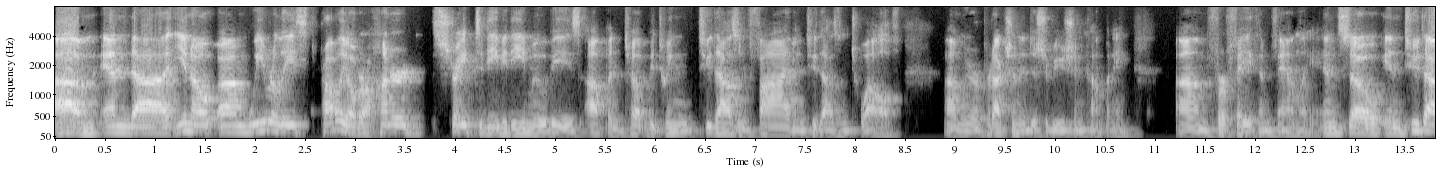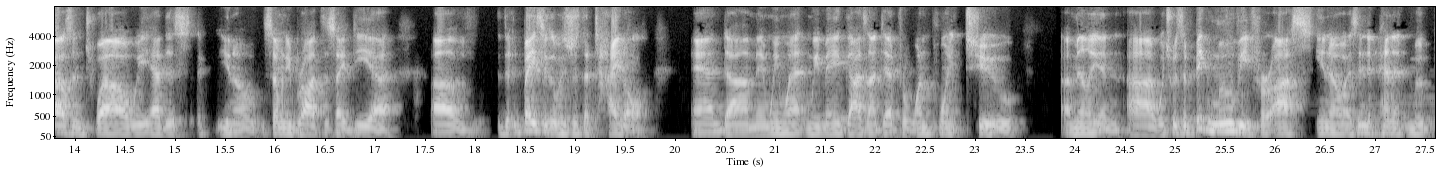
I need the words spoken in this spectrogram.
Um, and uh, you know, um, we released probably over hundred straight to DVD movies up until between 2005 and 2012. Um, we were a production and distribution company um, for Faith and Family. And so in 2012, we had this. You know, somebody brought this idea of basically it was just a title, and um, and we went and we made God's Not Dead for 1.2 a million, uh, which was a big movie for us, you know, as independent mo-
